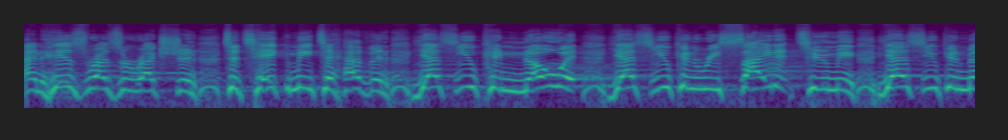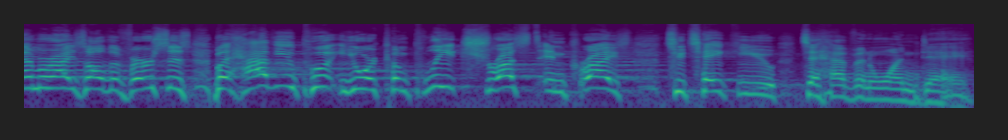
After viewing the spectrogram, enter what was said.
and his resurrection to take me to heaven. Yes, you can know it. Yes, you can recite it to me. Yes, you can memorize all the verses, but have you put your complete trust in Christ to take you to heaven one day?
